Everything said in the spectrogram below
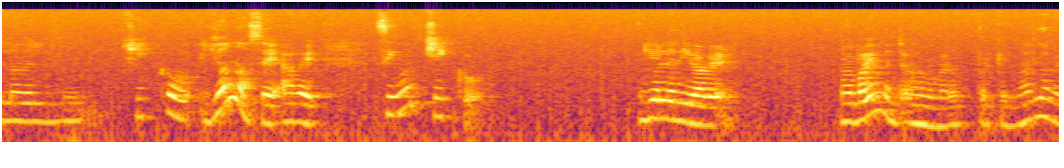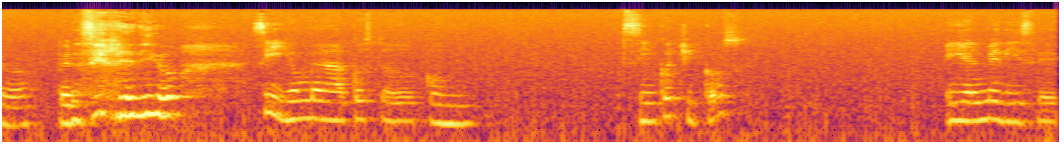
lo del chico, yo no sé, a ver, si un chico, yo le digo, a ver, me voy a inventar un número, porque no es la verdad, pero si le digo, sí, yo me he acostado con cinco chicos, y él me dice,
